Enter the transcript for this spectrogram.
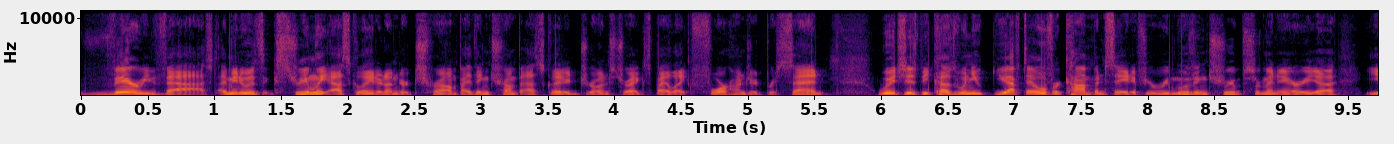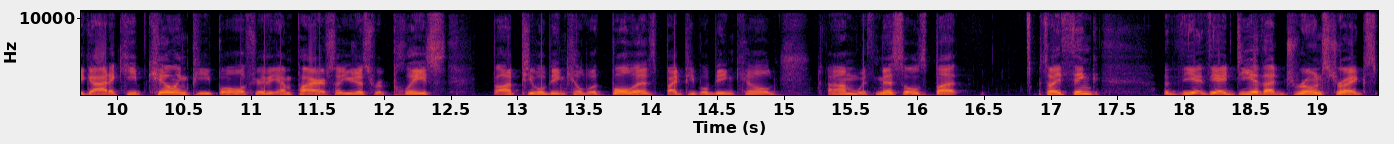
very vast. I mean, it was extremely escalated under Trump. I think Trump escalated drone strikes by like 400%, which is because when you, you have to overcompensate. If you're removing troops from an area, you got to keep killing people if you're the empire. So you just replace uh, people being killed with bullets by people being killed um, with missiles. But so I think the, the idea that drone strikes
